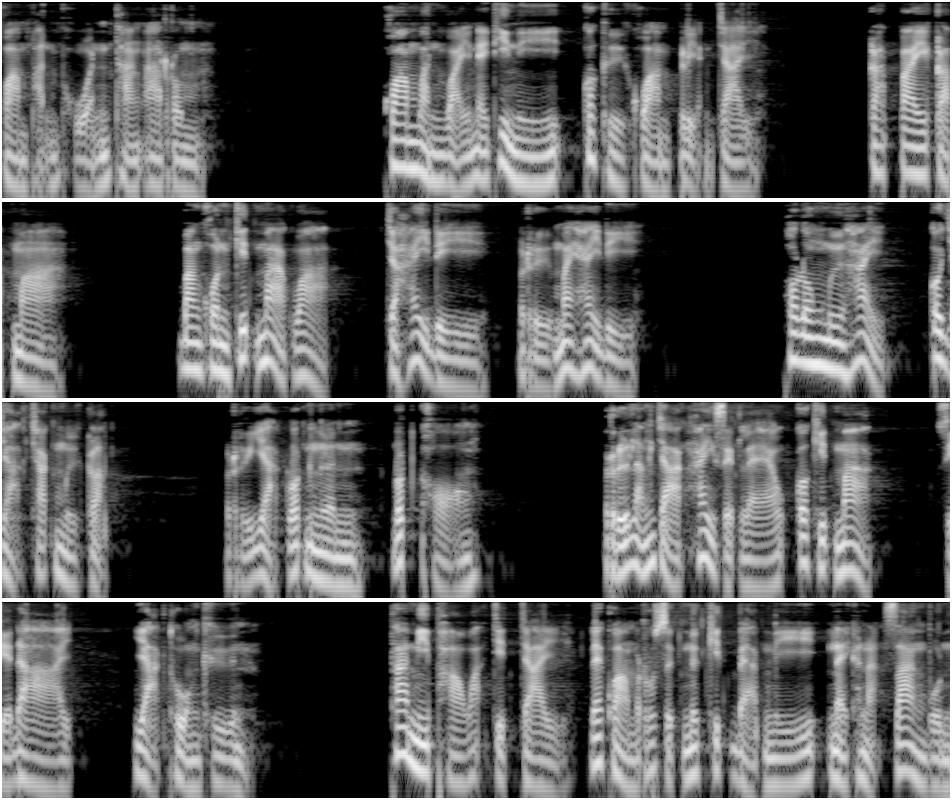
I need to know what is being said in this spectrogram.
ความผันผวนทางอารมณ์ ความหวั่นไหวในที่นี้ก็คือความเปลี่ยนใจ กลับไปกลับมา บางคนคิดมากว่าจะให้ดี หรือไม่ให้ดี พอลงมือให้ก็อยากชักมือกลับ หรืออยากลดเงินลดของ หรือหลังจากให้เสร็จแล้วก็คิดมาก เสียดาย อยากทวงคืน ถ้ามีภาวะจิตใจและความรู้สึกนึกคิดแบบนี้ในขณะสร้างบุญ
